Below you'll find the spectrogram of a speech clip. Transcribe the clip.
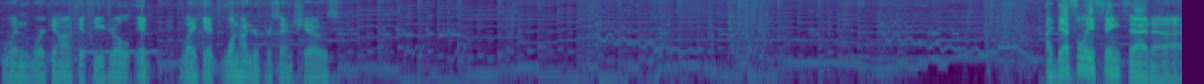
when working on cathedral. It like it 100% shows I definitely think that uh,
